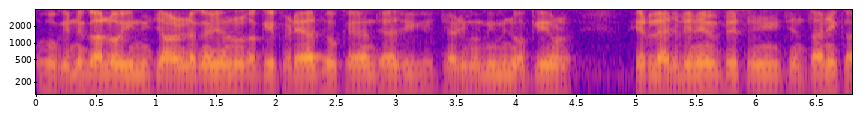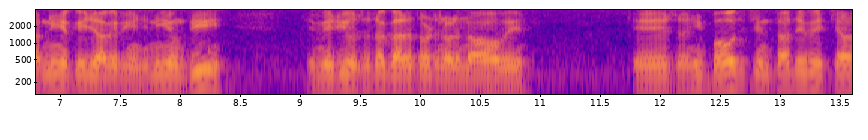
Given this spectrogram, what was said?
ਹੋ ਗਏ ਨੇ, ਗੱਲ ਹੋਈ ਨਹੀਂ ਜਾਣ ਲੱਗਾ ਜੇ ਉਹਨੂੰ ਅੱਗੇ ਖੜਿਆ ਤੇ ਉਹ ਕਹਿੰਦਾ ਸੀ ਕਿ ਡੈਡੀ ਮੰਮੀ ਮੈਨੂੰ ਅੱਗੇ ਹੁਣ ਫਿਰ ਲੈ ਚਲੇ ਨੇ ਵੀ ਤੁਸੀਂ ਚਿੰਤਾ ਨਹੀਂ ਕਰਨੀ, ਅੱਗੇ ਜਾ ਕੇ ਰੇਂਜ ਨਹੀਂ ਆਉਂਦੀ ਤੇ ਮੇਰੀ ਹੋ ਸਕਦਾ ਗੱਲ ਤੁਹਾਡੇ ਨਾਲ ਨਾ ਹੋਵੇ। ਤੇ ਅਸੀਂ ਬਹੁਤ ਚਿੰਤਾ ਦੇ ਵਿੱਚ ਆ,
